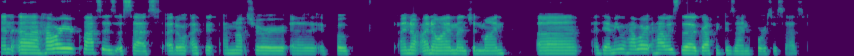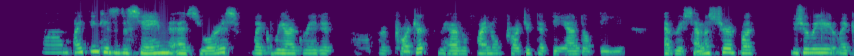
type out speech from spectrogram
And uh, how are your classes assessed? I don't. I think I'm not sure uh, if both. I know. I know. I mentioned mine. Uh, Demi, how are how is the graphic design course assessed? Um, i think it's the same as yours. Like we are graded uh, per project. We have a final project at the end of the every semester but usually like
